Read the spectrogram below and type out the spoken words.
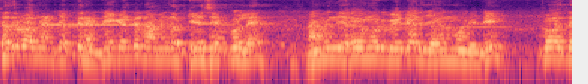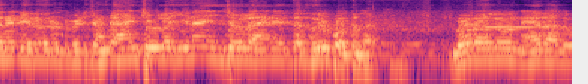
చంద్రబాబు నాయుడు చెప్తున్నాడు నీకంటే నా మీద ఒక కేసు ఎక్కువలే నా మీద ఇరవై మూడు పెట్టాడు జగన్మోహన్ రెడ్డి. గోవర్ధన్ రెడ్డి ఇరవై రెండు పెట్టి అంటే ఆయన చెవులో ఈయన ఆయన చెవులో ఆయన ఇద్దరు దూరిపోతున్నారు. ఘోరాలు నేరాలు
